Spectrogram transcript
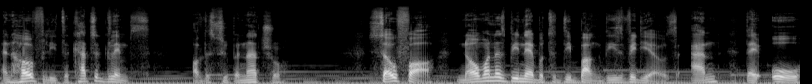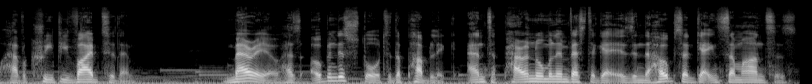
and hopefully to catch a glimpse of the supernatural. So far, no one has been able to debunk these videos and they all have a creepy vibe to them. Mario has opened his store to the public and to paranormal investigators in the hopes of getting some answers.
